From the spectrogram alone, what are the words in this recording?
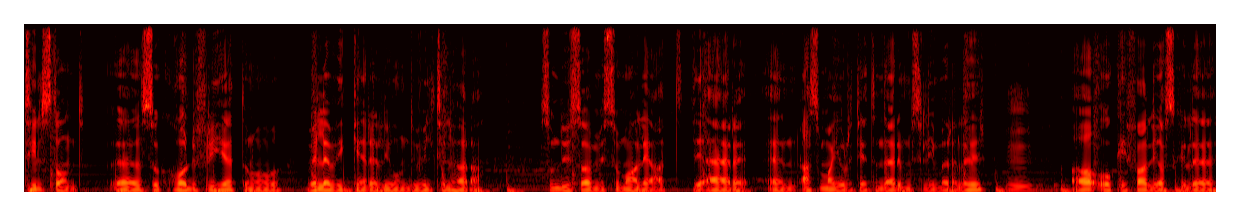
tillstånd eh, så har du friheten att välja vilken religion du vill tillhöra. Som du sa med Somalia, att det är en, alltså majoriteten där är muslimer, eller hur? Ja, och ifall jag skulle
